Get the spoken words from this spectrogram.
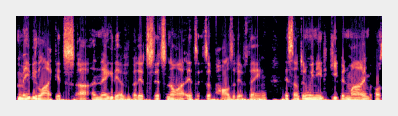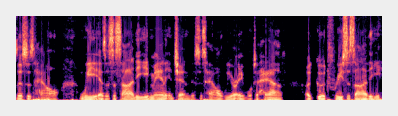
maybe like it's uh, a negative, but it's it's not. It's it's a positive thing. It's something we need to keep in mind because this is how we as a society manage, and this is how we are able to have a good free society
